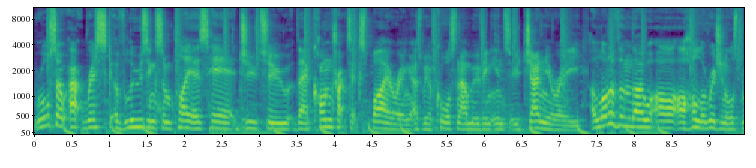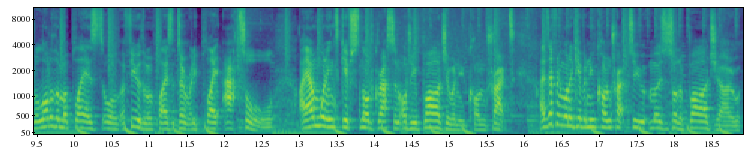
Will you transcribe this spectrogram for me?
We're also at risk of losing some players here due to their contract expiring, as we of course now moving into January. A lot of them though are, are Hull originals, but a lot of them are players, or a few of them are players that don't really play at all. I am willing to give Snodgrass and Barjo a new contract. I definitely want to give a new contract to Moses Barjo.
